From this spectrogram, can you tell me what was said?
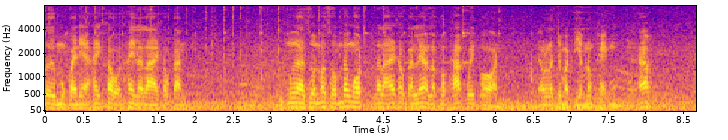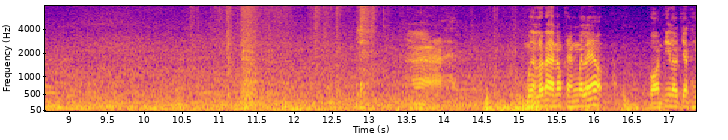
เติมลงไปเนี่ยให้เข้าให้ละลายเข้ากัน เมื่อส่วนผสมทั้งหมดละลายเข้ากันแล้วเราก็พักไว้ก่อน แล้วเราจะมาเตรียมน้ำแข็งนะครับ เมื่อเราได้น้ำแข็งมาแล้ว ก่อนที่เราจะเท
